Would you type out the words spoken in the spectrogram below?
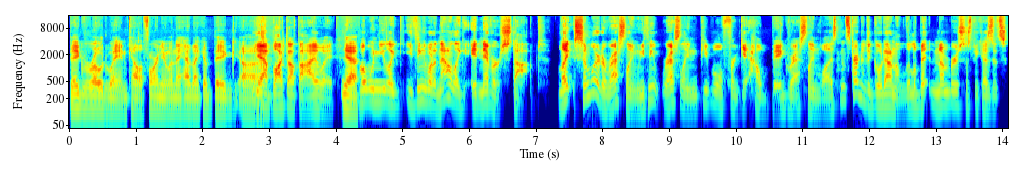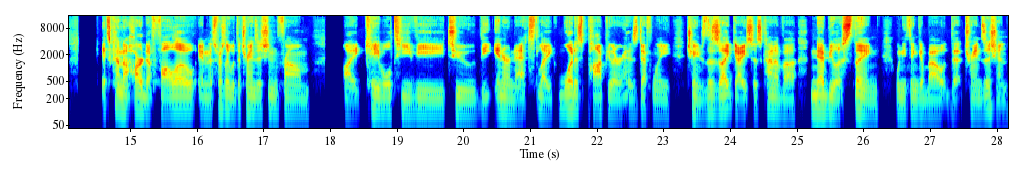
big roadway in California when they had like a big. uh yeah, blocked out the highway. yeah, But when you like you think about it now, like it never stopped. Like similar to wrestling, when you think wrestling, people forget how big wrestling was, and it started to go down a little bit in numbers just because it's it's kind of hard to follow, and especially with the transition from like cable TV to the internet, like what is popular has definitely changed. The zeitgeist is kind of a nebulous thing when you think about that transition.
